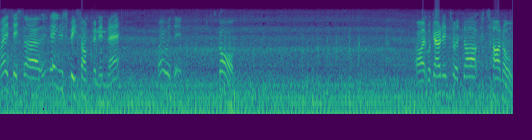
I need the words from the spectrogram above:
Where's this? Uh, there used to be something in there. Where was it? It's gone. Alright, we're going into a dark tunnel.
